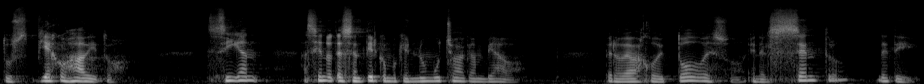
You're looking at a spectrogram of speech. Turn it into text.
tus viejos hábitos sigan haciéndote sentir como que no mucho ha cambiado. Pero debajo de todo eso, en el centro de ti,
